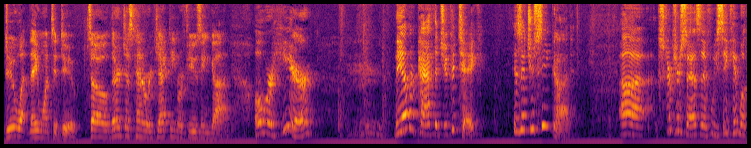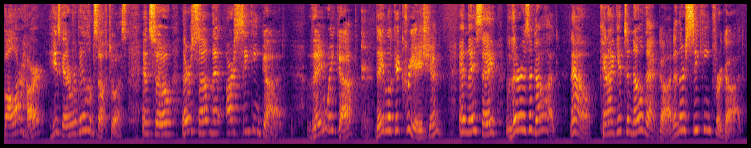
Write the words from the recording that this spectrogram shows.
do what they want to do. So they're just kind of rejecting, refusing God. Over here, the other path that you could take is that you seek God. Uh, scripture says if we seek Him with all our heart, He's going to reveal Himself to us. And so there are some that are seeking God. They wake up, they look at creation, and they say, There is a God. Now, can I get to know that God? And they're seeking for God.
